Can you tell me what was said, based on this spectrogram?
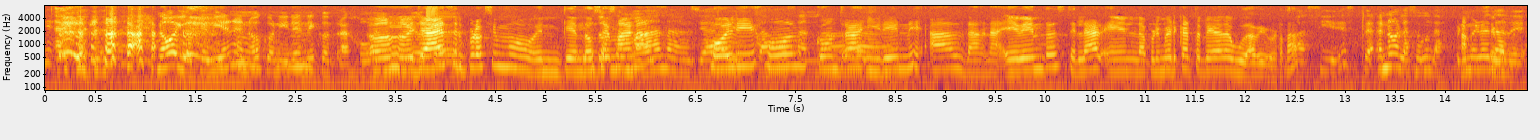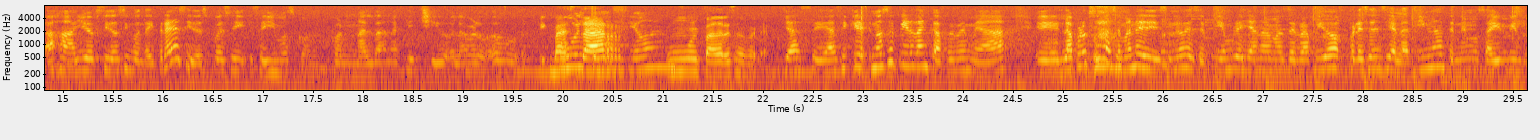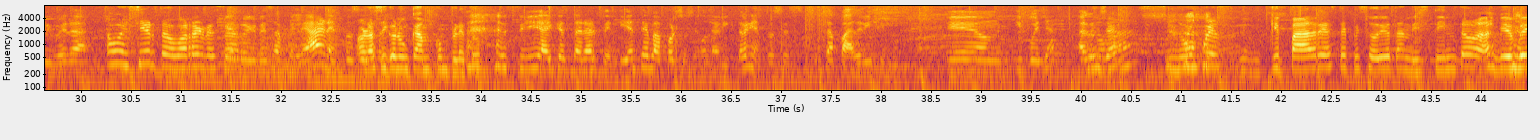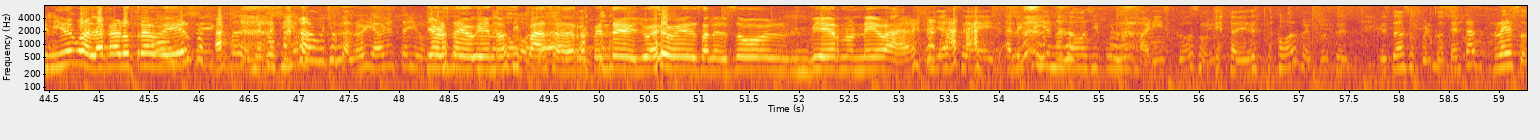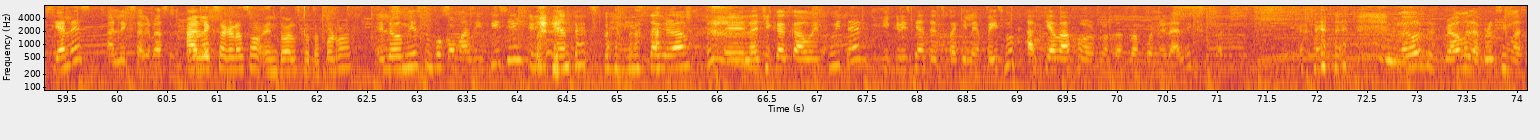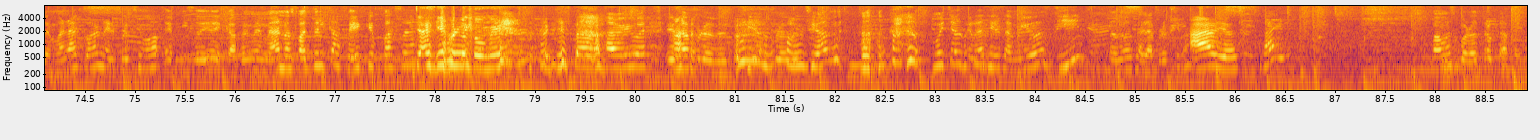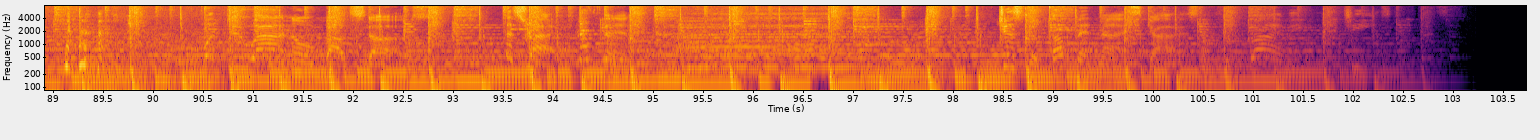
no, y lo que viene, ¿no? Con Irene contra Holly. O ya sea, es el próximo, en, que en en dos, dos semanas, semanas, ya Holly Holm contra. Irene Aldana, evento estelar en la primera cartelera de Abu Dhabi, ¿verdad? Así es. Ah, No, la segunda. Primero Ah, es la de ajá, UFC 253 y después se- seguimos con, con Aldana. Qué chido, la verdad. Qué Va a cool, qué emoción. muy padre esa pelea. Ya sé, así que no se pierdan Café MMA. Eh, la próxima semana, el 19 de septiembre, ya nada más de rápido, presencia latina. Tenemos a Irving Rivera Oh, es cierto, va a que regresar. regresa a pelear. Entonces, Ahora sí con un camp completo. sí, hay que estar al pendiente. Va por su segunda victoria, entonces está padrísimo. Eh, y pues ya, ¿algo ya. más? No, pues qué padre este episodio tan distinto. Ah, Bienvenida a Guadalajara otra Ay, vez. padre. Me recibió con mucho calor y ahora está lloviendo. Y ahora está lloviendo, así pasa, de repente llueve, sale el sol, invierno, neva. Ya sé, Alexa y yo nos vamos a ir por unos mariscos, un día de estamos, entonces estamos súper contentas. Redes sociales, Alexa todas. Alexa Grasso en todas las plataformas. Eh, Lo mío es un poco más difícil, Cristian Tetzpa en Instagram, eh, la chica Cao en Twitter y Cristian Tetzpagil Facebook. Aquí abajo nos las va a poner Alex. Luego os esperamos la próxima semana con el próximo episodio de Café MMA. Nos falta el café, ¿qué pasa? Ya es que me lo tomé. Aquí está. Amigo, esa producción. producción. Muchas gracias amigos y nos vemos a la próxima. Adiós. Bye. Vamos por otro café.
